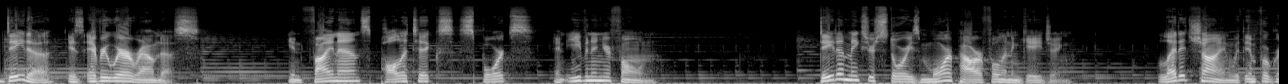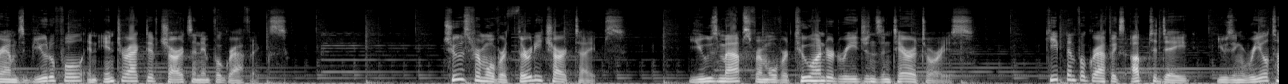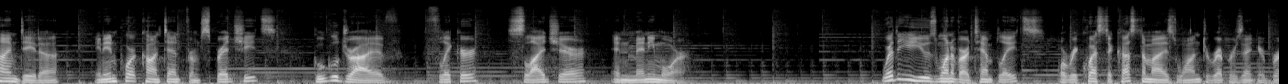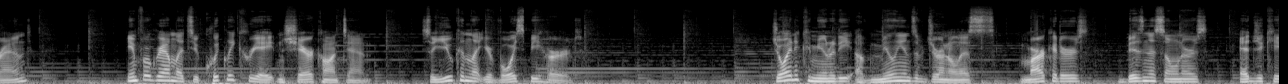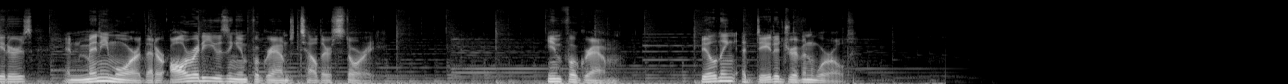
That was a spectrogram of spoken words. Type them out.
Data is everywhere around us in finance, politics, sports, and even in your phone. Data makes your stories more powerful and engaging. Let it shine with Infogram's beautiful and interactive charts and infographics. Choose from over 30 chart types. Use maps from over 200 regions and territories. Keep infographics up to date using real time data and import content from spreadsheets, Google Drive, Flickr, SlideShare, and many more. Whether you use one of our templates or request a customized one to represent your brand, Infogram lets you quickly create and share content so you can let your voice be heard. Join a community of millions of journalists, marketers, business owners, educators, and many more that are already using Infogram to tell their story. Infogram, building a data driven world.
